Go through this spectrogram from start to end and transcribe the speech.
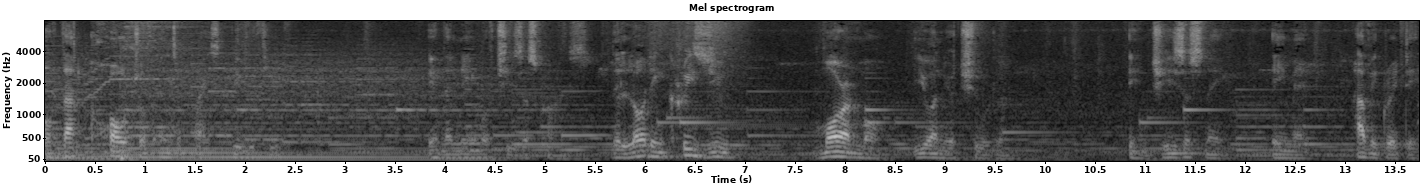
of that culture of enterprise be with you. In the name of Jesus Christ. The Lord increase you more and more you and your children. In Jesus' name, amen. Have a great day.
